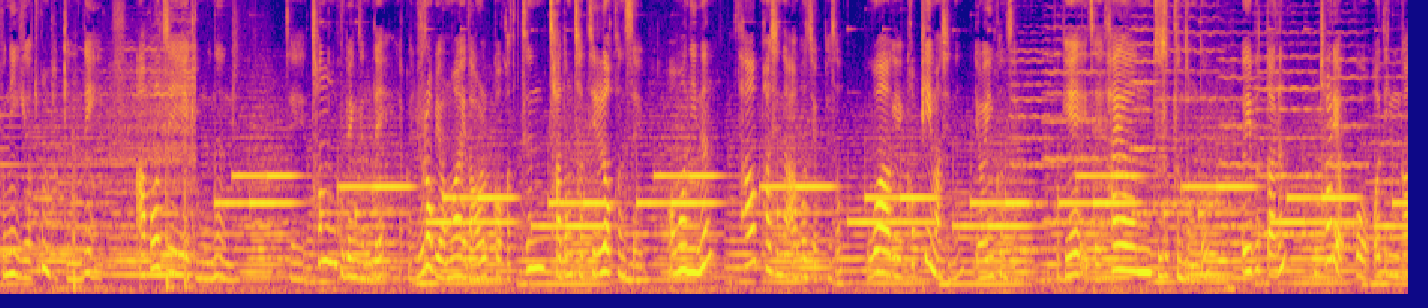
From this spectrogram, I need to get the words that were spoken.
분위기가 조금 바뀌는데 아버지의 경우는 이제 1900년대 약간 유럽 영화에 나올 것 같은 자동차 딜러 컨셉. 어머니는 사업하시는 아버지 옆에서 우아하게 커피 마시는 여인 컨셉. 거기에 이제 사연 두 스푼 정도. 의붓딸은 좀 철이 없고 어딘가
